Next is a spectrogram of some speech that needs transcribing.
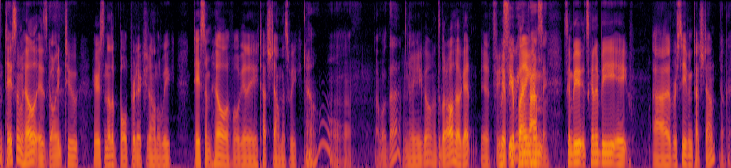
Taysom Hill is going to. Here's another bold prediction on the week. Taysom Hill will get a touchdown this week. oh, how about that? There you go. That's about all he'll get. If if you're playing him, it's gonna be it's gonna be a uh, receiving touchdown. Okay.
